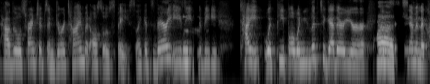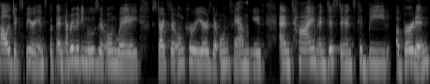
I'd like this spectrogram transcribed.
how those friendships endure time, but also space. Like it's very easy mm-hmm. to be tight with people when you live together you're yes. them in the college experience but then everybody moves their own way starts their own careers their own families yes. and time and distance could be a burden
